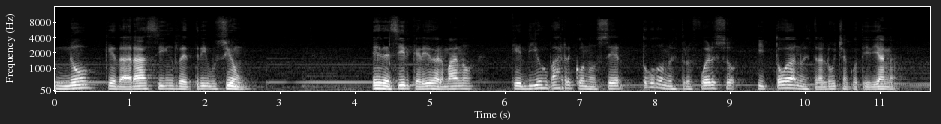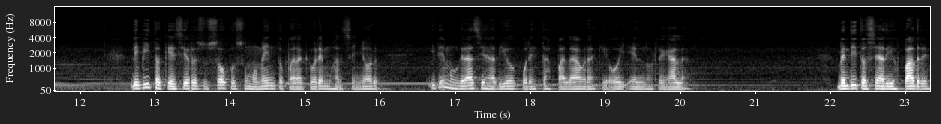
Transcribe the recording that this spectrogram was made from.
no quedará sin retribución. Es decir, queridos hermanos, que Dios va a reconocer todo nuestro esfuerzo y toda nuestra lucha cotidiana. Le invito a que cierre sus ojos un momento para que oremos al Señor y demos gracias a Dios por estas palabras que hoy Él nos regala. Bendito sea Dios Padre,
